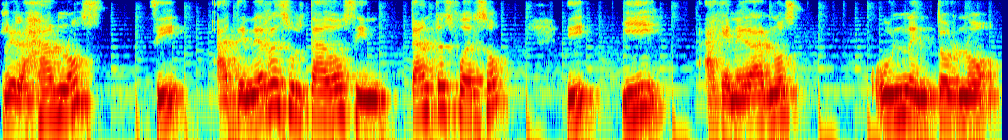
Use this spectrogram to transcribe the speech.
relajarnos, ¿sí? A tener resultados sin tanto esfuerzo, ¿sí? Y a generarnos un entorno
